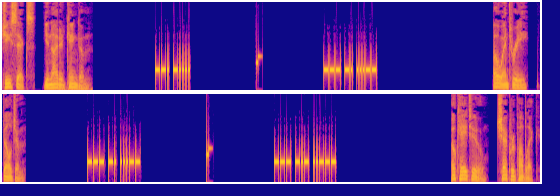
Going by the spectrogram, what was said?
G6, United Kingdom. ON3, Belgium. OK2, Czech Republic.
